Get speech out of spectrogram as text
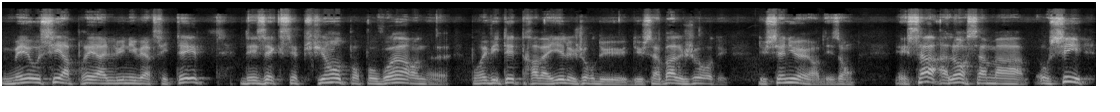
mais aussi après à l'université, des exceptions pour pouvoir, euh, pour éviter de travailler le jour du, sabbat, le jour du, Seigneur, disons. Et ça, alors, ça m'a aussi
